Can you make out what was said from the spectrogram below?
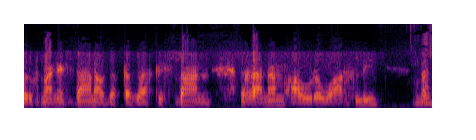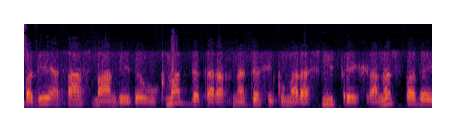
ترکمنستان او د قزاقستان غنم او رو واخلي نو په دې اساس باندې د حکومت د طرف نه د کومه رسمي پریکړه نشته دی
